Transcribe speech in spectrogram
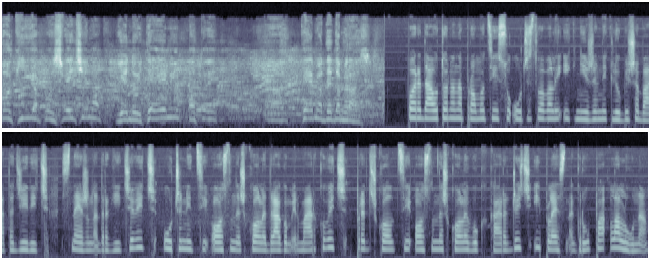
ova knjiga posvećena jednoj temi, a to je tema Deda Mraza. Pored autora na promociji su učestvovali i književnik Ljubiša Bata Đidić, Snežana Dragićević, učenici osnovne škole Dragomir Marković, predškolci osnovne škole Vuk Karadžić i plesna grupa La Luna.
